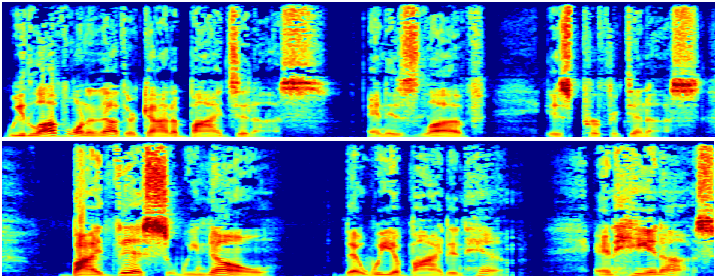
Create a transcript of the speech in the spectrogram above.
we love one another, God abides in us, and his love is perfect in us. By this we know that we abide in him, and he in us,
